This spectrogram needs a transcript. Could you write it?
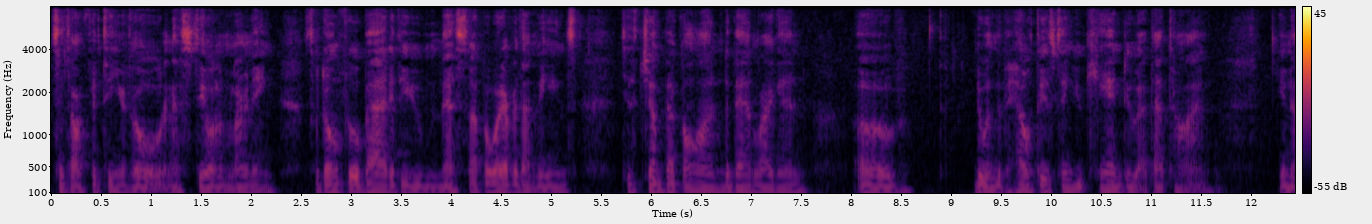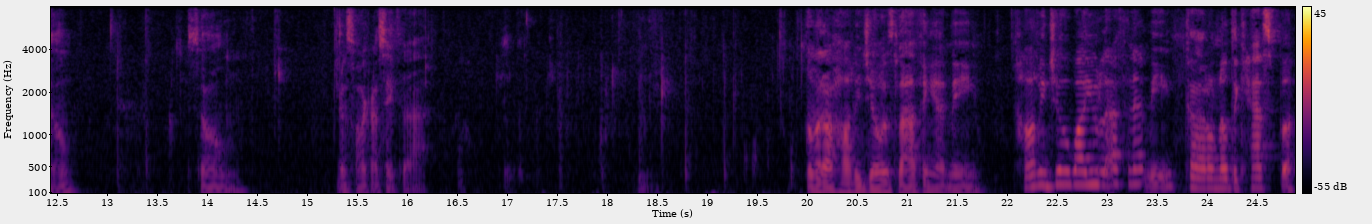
since I was 15 years old, and I still am learning. So don't feel bad if you mess up or whatever that means. Just jump back on the bandwagon of doing the healthiest thing you can do at that time, you know? So that's all I gotta say to that. Oh my god, Holly Joe is laughing at me. Holly Joe, why are you laughing at me? Cause I don't know the Casper.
